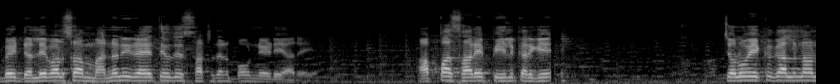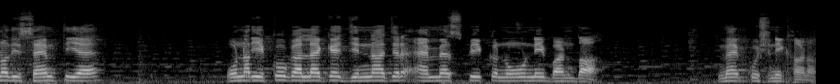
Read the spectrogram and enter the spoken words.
ਬਈ ਡੱਲੇਵਾਲ ਸਾਹਿਬ ਮੰਨ ਨਹੀਂ ਰਹੇ ਤੇ ਉਹਦੇ 60 ਦਿਨ ਬਹੁਤ ਨੇੜੇ ਆ ਰਹੇ ਆ। ਆਪਾਂ ਸਾਰੇ ਅਪੀਲ ਕਰਗੇ ਚਲੋ ਇੱਕ ਗੱਲ ਨਾਲ ਉਹਨਾਂ ਦੀ ਸਹਿਮਤੀ ਹੈ। ਉਹਨਾਂ ਦੀ ਇੱਕੋ ਗੱਲ ਹੈ ਕਿ ਜਿੰਨਾ ਚਿਰ ਐਮਐਸਪੀ ਕਾਨੂੰਨ ਨਹੀਂ ਬਣਦਾ, ਮੈਂ ਕੁਝ ਨਹੀਂ ਖਾਣਾ।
